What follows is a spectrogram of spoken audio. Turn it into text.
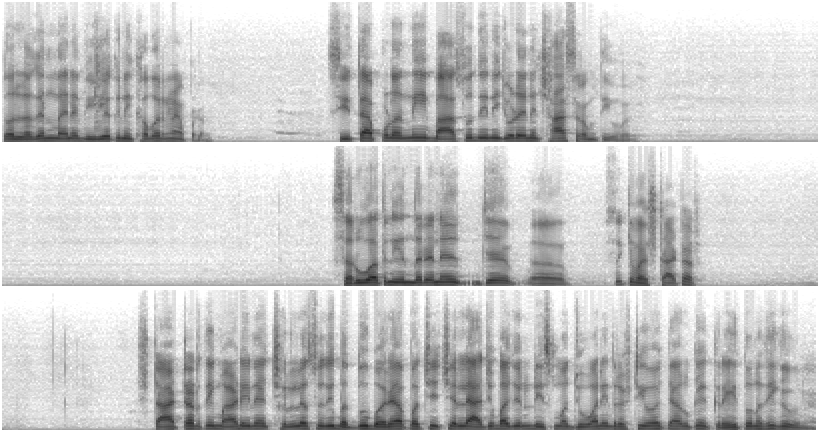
તો લગ્નમાં એને વિવેકની ખબર ના પડે. સીતાફળની બાસુદીની જોડે એને છાશ રમતી હોય. શરૂઆતની અંદર એને જે શું કહેવાય સ્ટાર્ટર સ્ટાર્ટરથી માંડીને છેલ્લે સુધી બધું ભર્યા પછી છેલ્લે આજુબાજુની ડીશમાં જોવાની દ્રષ્ટિ હોય ત્યારું કંઈક રહેતું નથી ગયું ને?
